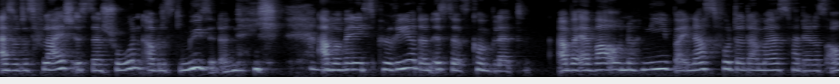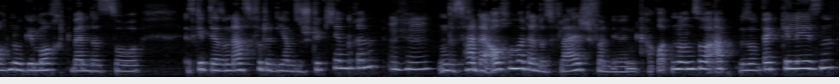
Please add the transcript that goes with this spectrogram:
also das Fleisch ist da schon, aber das Gemüse dann nicht. Aber Mhm. wenn ich es püriere, dann ist das komplett. Aber er war auch noch nie bei Nassfutter damals, hat er das auch nur gemocht, wenn das so, es gibt ja so Nassfutter, die haben so Stückchen drin. Mhm. Und das hat er auch immer dann das Fleisch von den Karotten und so ab, so weggelesen.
